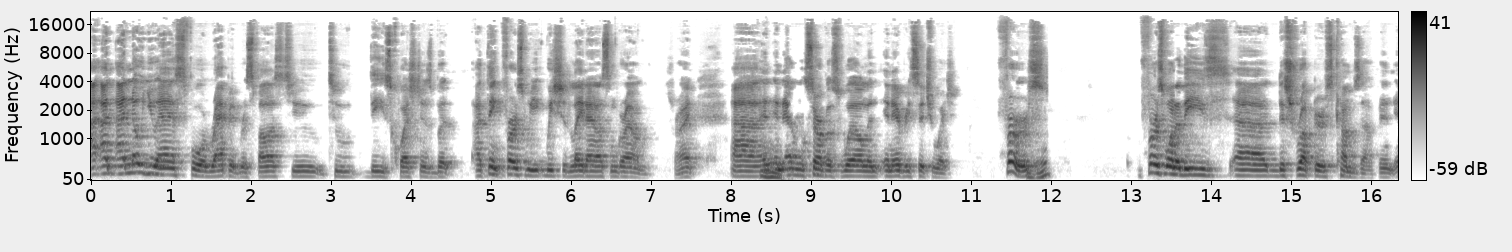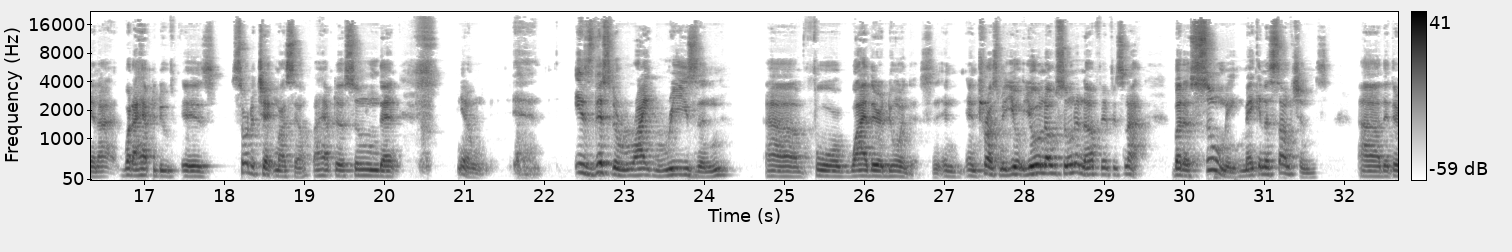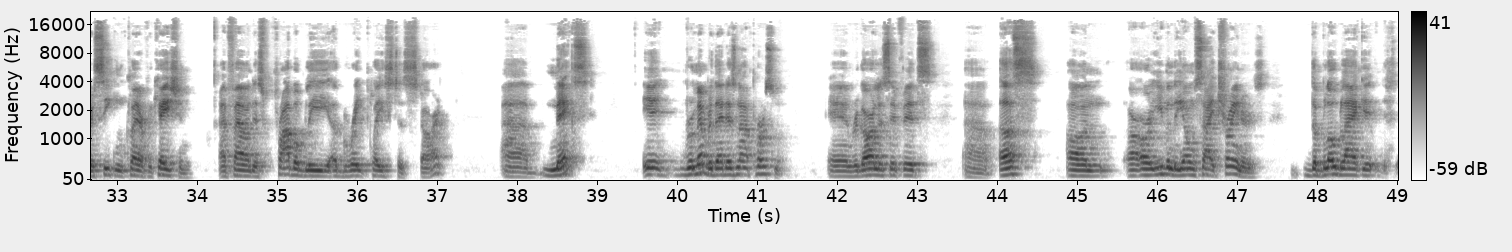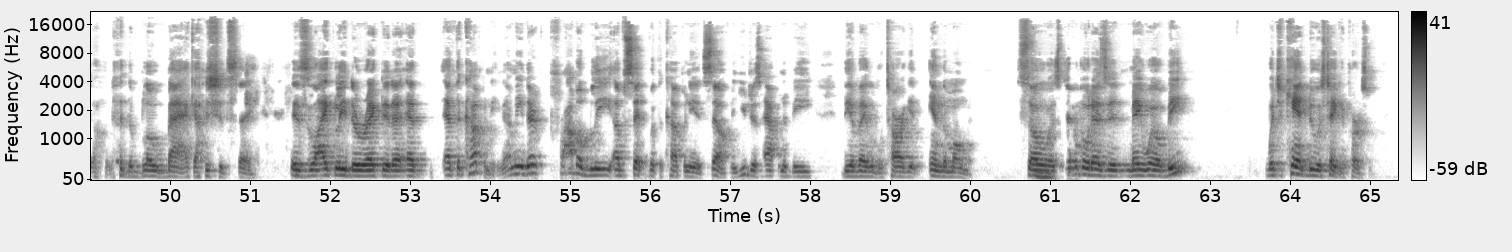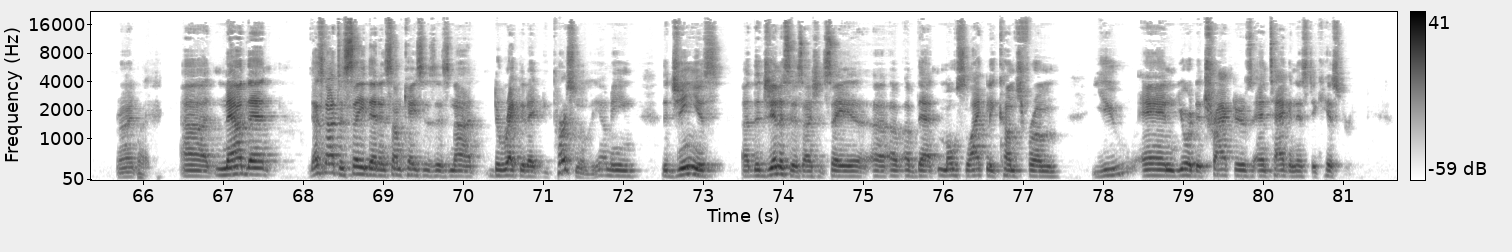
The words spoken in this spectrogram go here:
I, I know you asked for a rapid response to to these questions, but I think first we, we should lay down some ground rules, right? Uh, and, and, that will serve us well in, in every situation. 1st mm-hmm. first one of these uh, disruptors comes up, and, and I, what I have to do is sort of check myself. I have to assume that, you know, is this the right reason uh, for why they're doing this? And, and trust me, you, you'll know soon enough if it's not. But assuming, making assumptions uh, that they're seeking clarification, I found is probably a great place to start. Uh, next, it remember that it's not personal, and regardless if it's uh, us on or, or, even the on-site trainers, the blowback, the blowback, I should say, is likely directed at, at, at the company. I mean, they're probably upset with the company itself, and you just happen to be the available target in the moment. So, mm-hmm. as difficult as it may well be, what you can't do is take it personal, right? right. Uh, now that that's not to say that in some cases it's not directed at you personally. I mean, the genius, uh, the genesis, I should say, uh, of, of, that most likely comes from you and your detractors' antagonistic history.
